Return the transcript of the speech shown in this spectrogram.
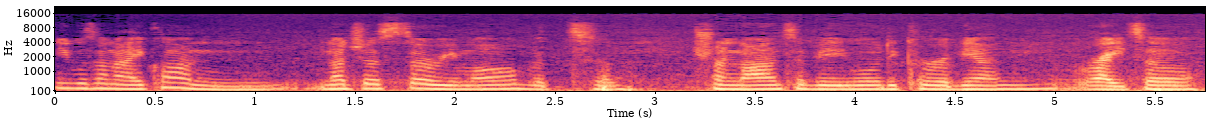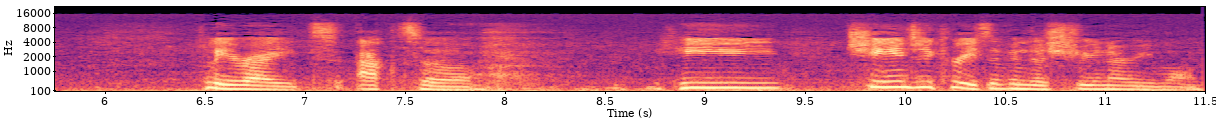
He was an icon, not just Arima, but uh, Trinidad Tobago, the Caribbean, writer, playwright, actor. He changed the creative industry in Arima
